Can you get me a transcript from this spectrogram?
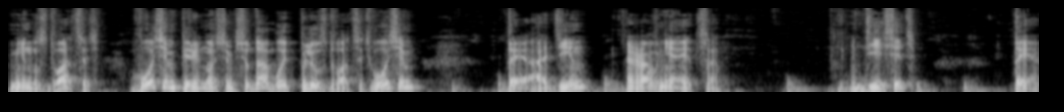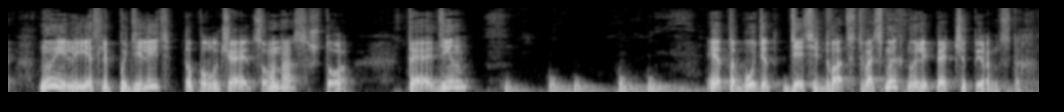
минус 28, переносим сюда, будет плюс 28. Т1 равняется 10 Т. Ну или если поделить, то получается у нас, что Т1 это будет 10 28, ну или 5 четырнадцатых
